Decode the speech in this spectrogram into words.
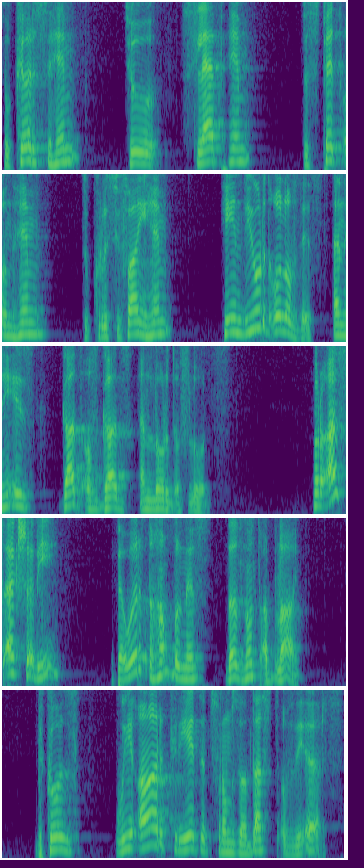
to curse him to slap him to spit on him to crucify him. He endured all of this and he is god of gods and lord of lords for us actually the word humbleness does not apply because we are created from the dust of the earth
